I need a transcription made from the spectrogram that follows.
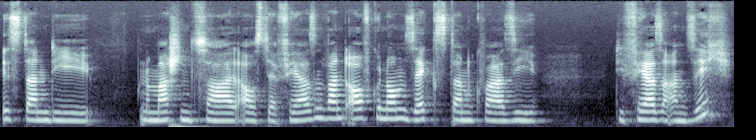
ist dann die eine Maschenzahl aus der Fersenwand aufgenommen, 6 dann quasi die Ferse an sich.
